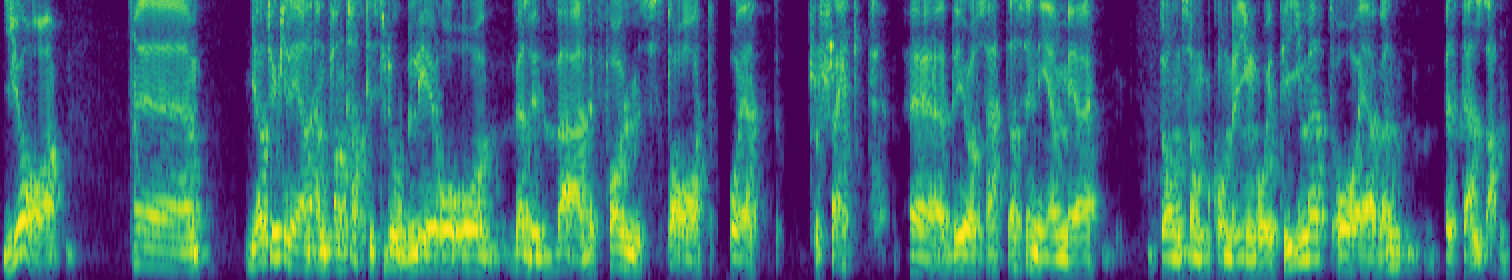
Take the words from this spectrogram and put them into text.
Ja, Eh, jag tycker det är en, en fantastiskt rolig och, och, väldigt värdefull start på ett projekt. Eh, det är att sätta sig ner med de som kommer ingå i teamet och även beställaren.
